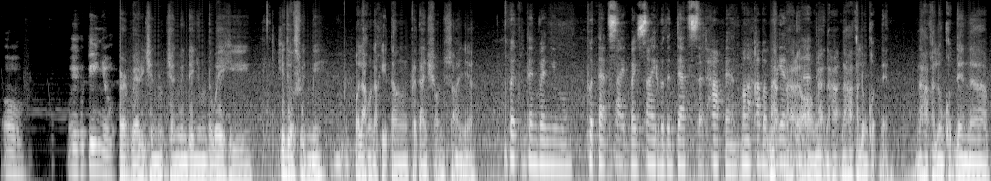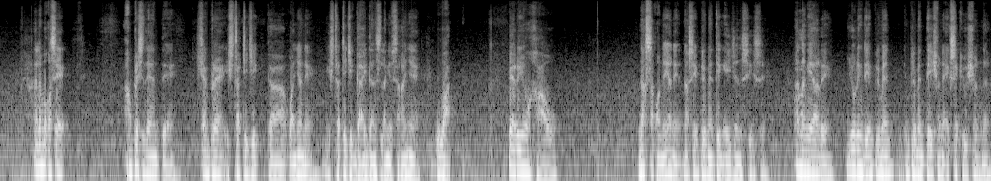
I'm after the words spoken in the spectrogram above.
Oh, okay, continue. Very genu- genuine din yung the way he he deals with me. Wala akong nakitang pretension sa kanya. but then when you put that side by side with the deaths that happened, mga Na, kababayan na, oo nga, naka- nakakalungkot din. Nakakalungkot din na, alam mo kasi, ang presidente, syempre, strategic, uh, kwan yan eh, strategic guidance lang yun sa kanya eh. What? Pero yung how, nasa ko na yan eh, nasa implementing agencies eh. Ang nangyari, during the implement, implementation na execution na,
